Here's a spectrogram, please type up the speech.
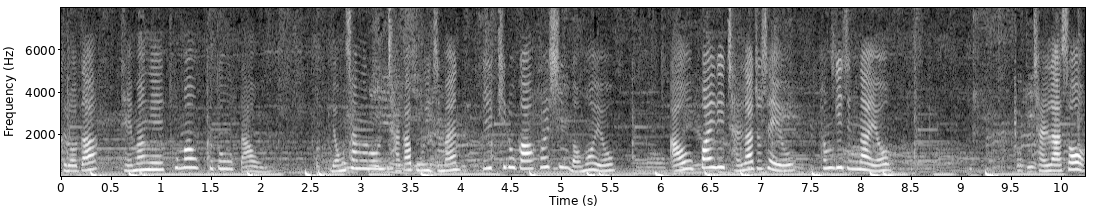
그러다 대망의 토마호크도 나옴. 영상으론 작아 보이지만 1kg가 훨씬 넘어요. 아우 빨리 잘라주세요. 현기증 나요. 잘라서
